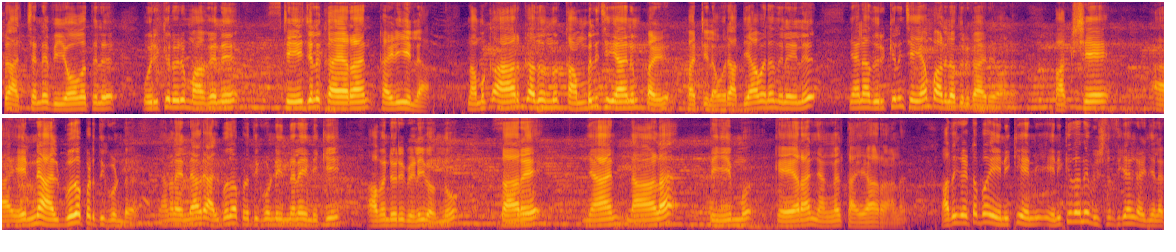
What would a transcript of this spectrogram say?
ഒരു അച്ഛന്റെ വിയോഗത്തിൽ ഒരിക്കലും ഒരു മകന് സ്റ്റേജിൽ കയറാൻ കഴിയില്ല. നമുക്ക് ആർക്കും അതൊന്നും കമ്പൽ ചെയ്യാനും പറ്റില്ല. ഒരു അധ്യാപന നിലയിൽ ഞാൻ അതൊരിക്കലും ചെയ്യാൻ പാടില്ലാത്തൊരു കാര്യമാണ്. പക്ഷേ എന്നെ അത്ഭുതപ്പെടുത്തിക്കൊണ്ട് ഞങ്ങളെല്ലാവരും അത്ഭുതപ്പെടുത്തിക്കൊണ്ട് ഇന്നലെ എനിക്ക് അവന്റെ ഒരു വിളി വന്നു. സാറേ ഞാൻ നാളെ ടീം കയറാൻ ഞങ്ങൾ തയ്യാറാണ്. അത് കേട്ടപ്പോൾ എനിക്ക് എനിക്ക് തന്നെ വിശ്വസിക്കാൻ കഴിഞ്ഞില്ല.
